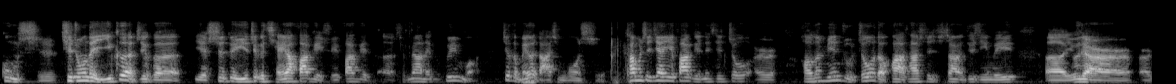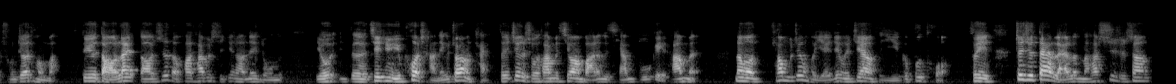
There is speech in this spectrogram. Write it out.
共识，其中的一个这个也是对于这个钱要发给谁，发给呃什么样的一个规模，这个没有达成共识。他们是建议发给那些州，而好多民主州的话，它事实上就是因为呃有点儿穷折腾嘛，对于导来导致的话，他们实际上那种。有呃接近于破产的一个状态，所以这个时候他们希望把那个钱补给他们。那么川普政府也认为这样子一个不妥，所以这就带来了呢。它事实上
